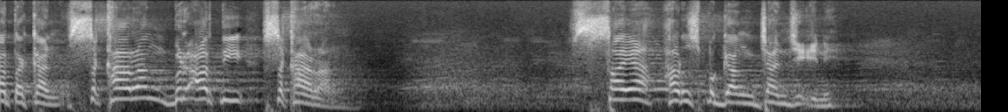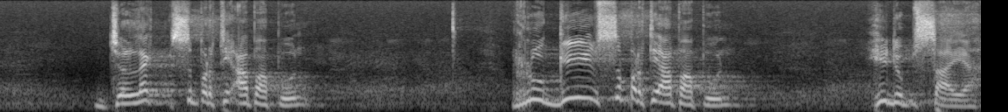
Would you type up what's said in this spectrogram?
Katakan sekarang berarti sekarang. Saya harus pegang janji ini. Jelek seperti apa pun, rugi seperti apa pun, hidup saya,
